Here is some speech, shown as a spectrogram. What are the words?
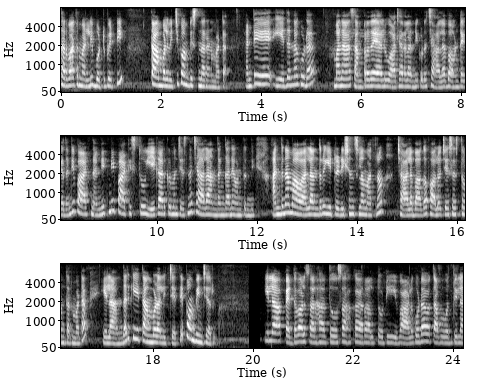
తర్వాత మళ్ళీ బొట్టు పెట్టి తాంబూలం ఇచ్చి పంపిస్తున్నారనమాట అంటే ఏదన్నా కూడా మన సంప్రదాయాలు ఆచారాలు అన్నీ కూడా చాలా బాగుంటాయి కదండి. వాటిని అన్నింటినీ పాటిస్తూ ఏ కార్యక్రమం చేసినా చాలా అందంగానే ఉంటుంది. అందున మా వాళ్ళందరూ ఈ ట్రెడిషన్స్లో మాత్రం చాలా బాగా ఫాలో చేసేస్తూ ఉంటారనమాట ఇలా అందరికీ తాంబూలాలు ఇచ్చైతే పంపించారు. ఇలా పెద్దవాళ్ళ సలహాతో సహకారాలతోటి వాళ్ళు కూడా తమ వంతు ఇలా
